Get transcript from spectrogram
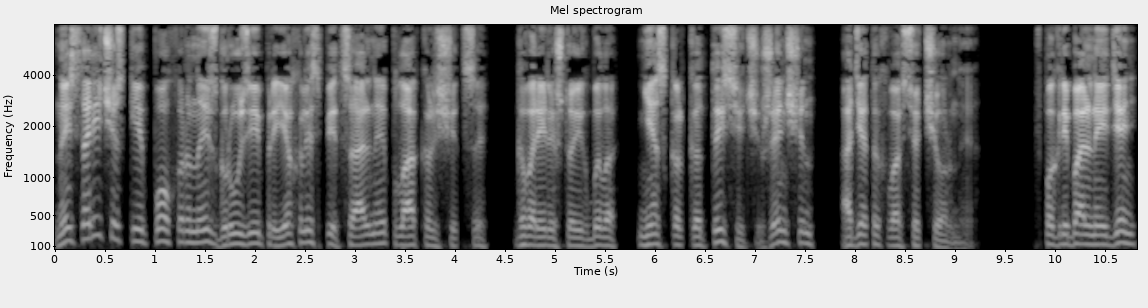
На исторические похороны из Грузии приехали специальные плакальщицы. Говорили, что их было несколько тысяч женщин, одетых во все черное. В погребальный день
